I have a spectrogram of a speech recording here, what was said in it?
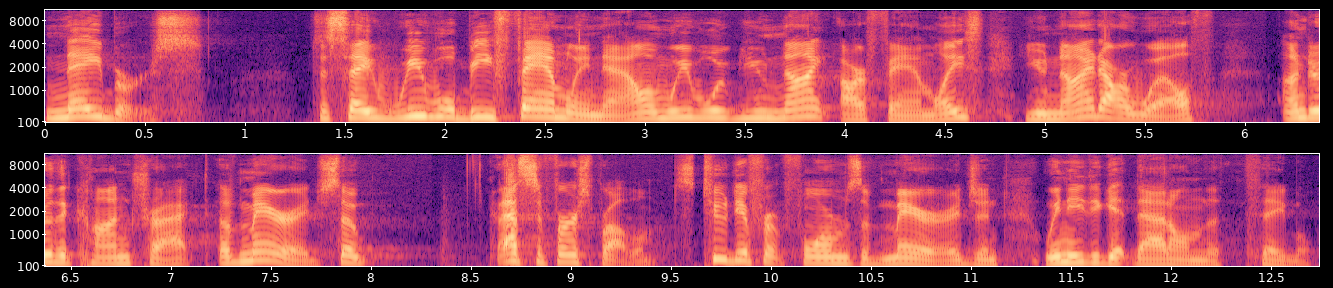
neighbors to say we will be family now and we will unite our families, unite our wealth under the contract of marriage. So That's the first problem. It's two different forms of marriage, and we need to get that on the table.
